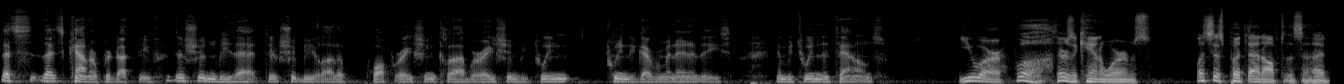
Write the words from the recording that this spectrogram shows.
that's that's counterproductive. There shouldn't be that. There should be a lot of cooperation, collaboration between between the government entities and between the towns. You are. Whoa, there's a can of worms. Let's just put that off to the side.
